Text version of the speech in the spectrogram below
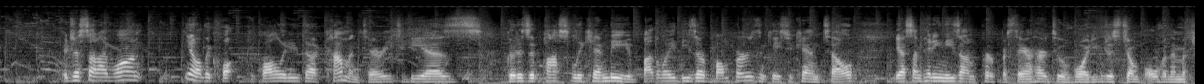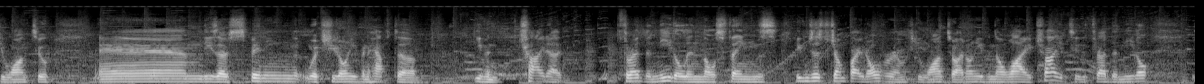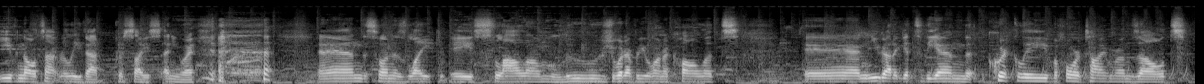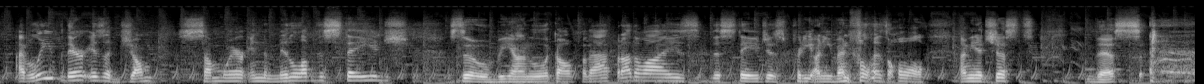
It's just that I want you know, the, qu quality of the commentary to be as good as it possibly can be. By the way, these are bumpers, in case you can't tell. Yes, I'm hitting these on purpose. They are hard to avoid. You can just jump over them if you want to. And these are spinning, which you don't even have to even try to thread the needle in those things. You can just jump right over them if you want to. I don't even know why I tried to thread the needle, even though it's not really that precise. Anyway. and this one is like a slalom, luge, whatever you want to call it and you gotta get to the end quickly before time runs out. I believe there is a jump somewhere in the middle of the stage, so be on the lookout for that, but otherwise this stage is pretty uneventful as a whole. I mean, it's just this.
